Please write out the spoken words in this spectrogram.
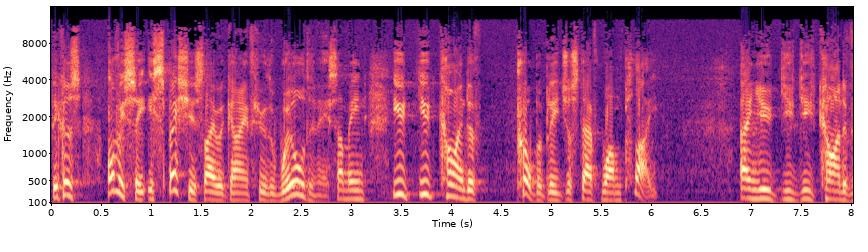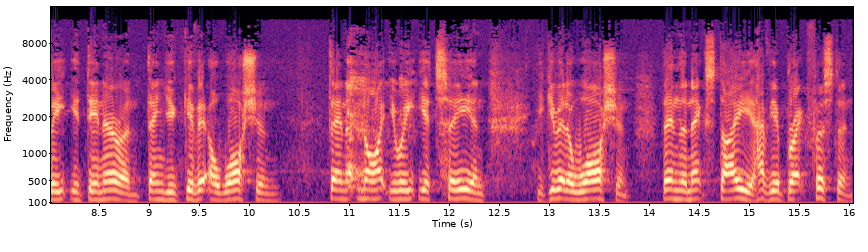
Because obviously, especially as they were going through the wilderness, I mean, you'd, you'd kind of probably just have one plate and you, you, you kind of eat your dinner and then you give it a wash and then at night you eat your tea and you give it a wash and then the next day you have your breakfast and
